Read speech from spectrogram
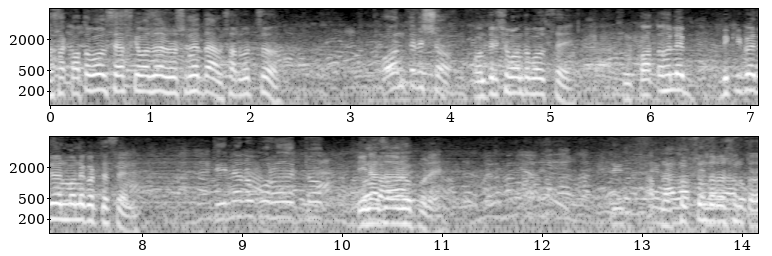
চাষা কত বলছে আজকে বাজারে রসুনের দাম সর্বোচ্চ? পঁয়ত্রিশশো। উনত্রিশশো পর্যন্ত বলছে। কত হলে বিক্রি করে দেবেন মনে করতেছেন? তিনের উপর তিন হাজারের উপরে। আপনার খুব সুন্দর রসুন তো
